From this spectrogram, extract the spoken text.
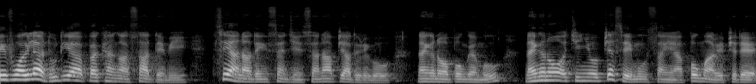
ဖေဖော်ဝါရီလဒုတိယပတ်ခန်းကစတင်ပြီးဆီယနာသိန်းစန့်ကျင်ဆန္ဒပြသူတွေကိုနိုင်ငံတော်ပုံကံမှုနိုင်ငံတော်အကြီးအကျယ်ပြက်စေမှုဆိုင်ရာပုံမှန်တွေဖြစ်တဲ့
